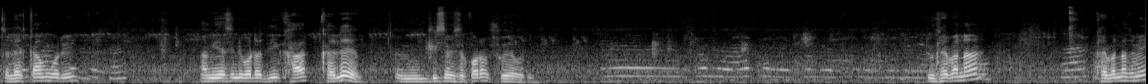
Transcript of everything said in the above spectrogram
তাহলে এক কাম করি আমি আসিনি কটা দিই খাক খাইলে আমি বিছে বিছে করো শুয়ে পড়ি। তুমি খাইবা না? খাইবা না তুমি?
